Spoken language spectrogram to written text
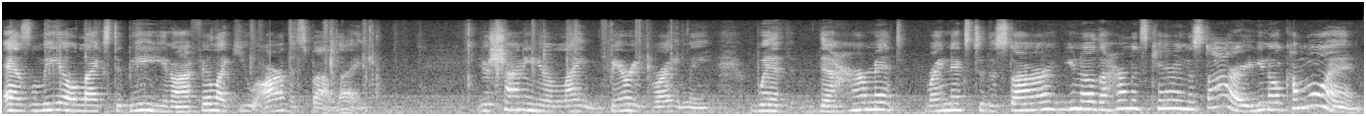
as Leo likes to be, you know, I feel like you are the spotlight. You're shining your light very brightly with the hermit right next to the star. You know, the hermit's carrying the star. You know, come on.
